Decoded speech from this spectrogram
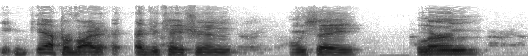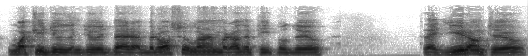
yeah, provide education. And we say learn what you do and do it better, but also learn what other people do that you don't do,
